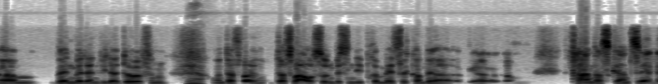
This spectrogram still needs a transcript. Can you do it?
Ähm, wenn wir dann wieder dürfen. Ja. Und das war, das war auch so ein bisschen die Prämisse, komm, wir, wir ähm, fahren das Ganze.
